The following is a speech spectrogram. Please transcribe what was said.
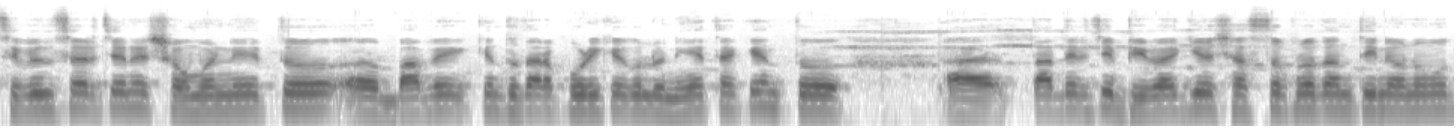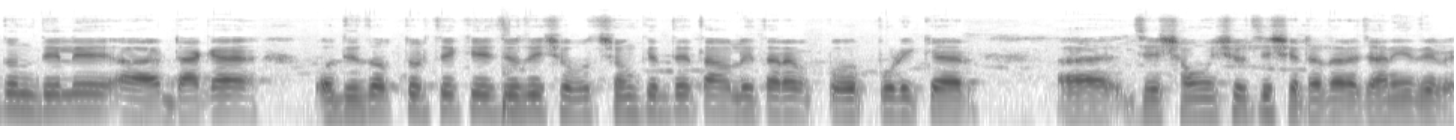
সিভিল সার্জনের সমন্বিতভাবে কিন্তু তারা পরীক্ষাগুলো নিয়ে থাকেন। তো তাদের যে বিভাগীয় স্বাস্থ্য প্রদান তিনি অনুমোদন দিলে ঢাকা অধিদপ্তর থেকে যদি সবুজ সংকেত দেয়, তাহলে তারা পরীক্ষার যে সময়সূচি সেটা তারা জানিয়ে দেবে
